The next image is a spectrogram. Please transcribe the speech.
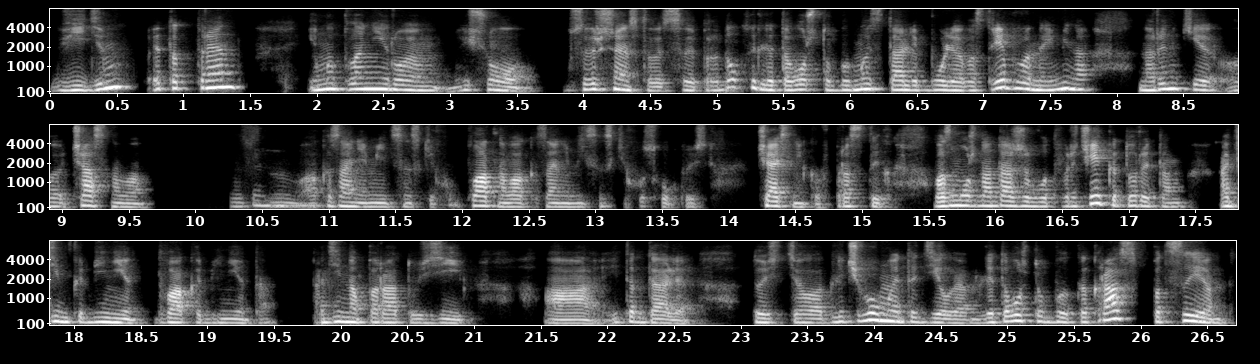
видим этот тренд, и мы планируем еще усовершенствовать свои продукты для того, чтобы мы стали более востребованы именно на рынке частного оказания медицинских, платного оказания медицинских услуг. То есть частников простых. Возможно, даже вот врачей, которые там один кабинет, два кабинета, один аппарат УЗИ а, и так далее. То есть а, для чего мы это делаем? Для того, чтобы как раз пациент,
